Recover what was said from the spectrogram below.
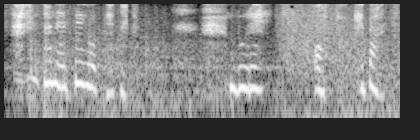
सारे इंसान ऐसे ही होते हैं बेटा। बुरे औरतों के पास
